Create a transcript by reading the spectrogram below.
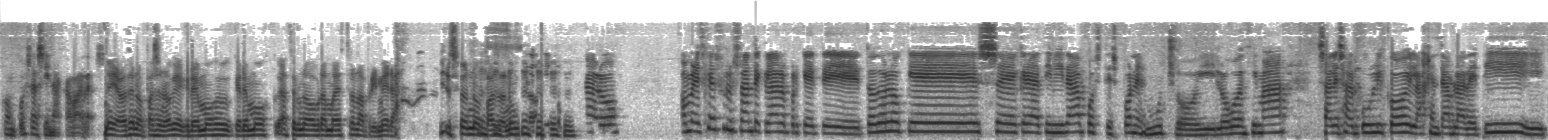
con cosas inacabadas. No, y a veces nos pasa, ¿no? Que queremos, queremos hacer una obra maestra la primera. Y eso no pasa nunca. Claro. Hombre, es que es frustrante, claro, porque te, todo lo que es eh, creatividad, pues te expones mucho y luego encima sales al público y la gente habla de ti y,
